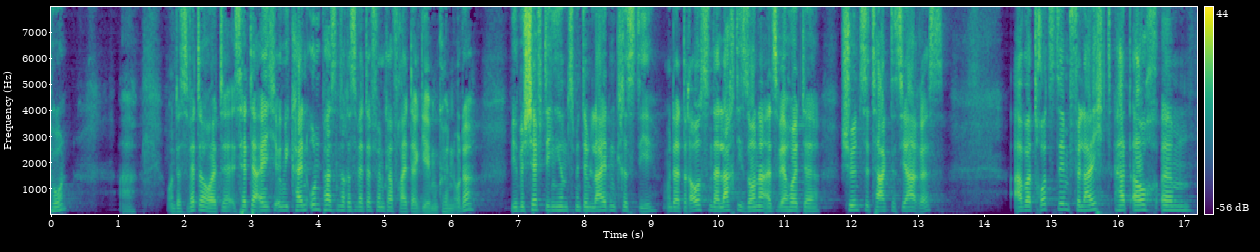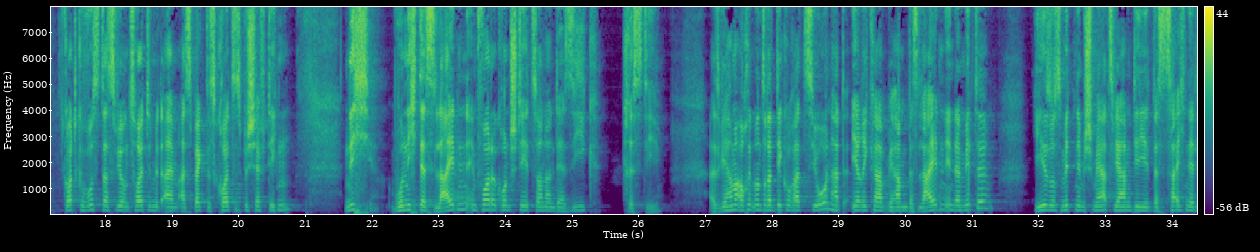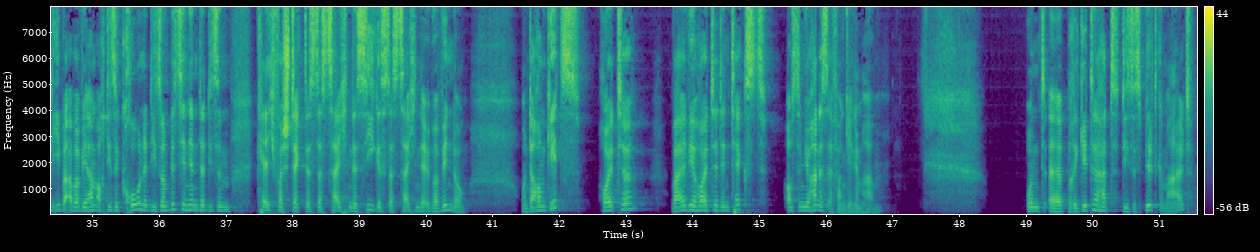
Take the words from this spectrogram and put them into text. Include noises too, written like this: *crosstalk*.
Ton? Ah. Und das Wetter heute, es hätte eigentlich irgendwie kein unpassenderes Wetter für einen Karfreitag geben können, oder? Wir beschäftigen uns mit dem Leiden Christi und da draußen, da lacht die Sonne, als wäre heute der schönste Tag des Jahres. Aber trotzdem, vielleicht hat auch ähm, Gott gewusst, dass wir uns heute mit einem Aspekt des Kreuzes beschäftigen, nicht, wo nicht das Leiden im Vordergrund steht, sondern der Sieg Christi. Also wir haben auch in unserer Dekoration, hat Erika, wir haben das Leiden in der Mitte, Jesus mitten im Schmerz, wir haben die, das Zeichen der Liebe, aber wir haben auch diese Krone, die so ein bisschen hinter diesem Kelch versteckt ist, das Zeichen des Sieges, das Zeichen der Überwindung. Und darum geht's heute, weil wir heute den Text aus dem Johannesevangelium haben. Und äh, Brigitte hat dieses Bild gemalt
